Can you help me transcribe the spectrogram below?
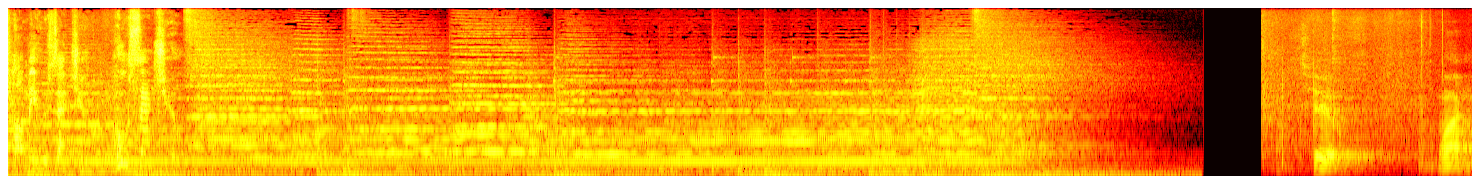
Tell me who sent you. Who sent you? Two, one.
